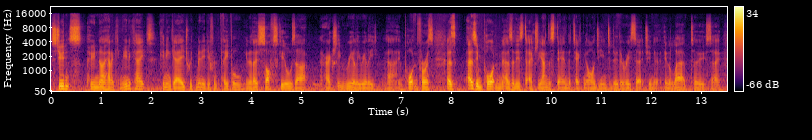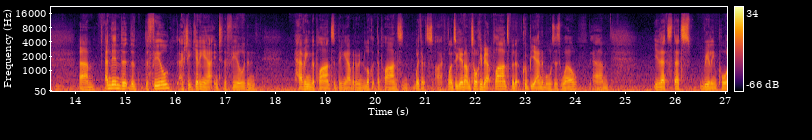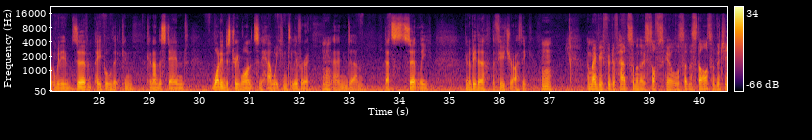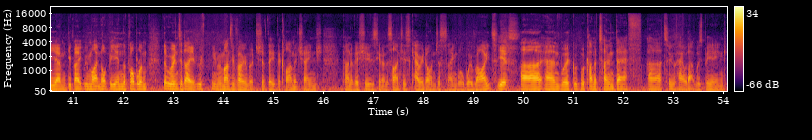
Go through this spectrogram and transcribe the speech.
students who know how to communicate can engage with many different people. You know, those soft skills are, are actually really, really uh, important for us. As as important as it is to actually understand the technology and to do the research in a, in a lab too. So, um, and then the, the the field, actually getting out into the field and having the plants and being able to look at the plants and whether it's once again I'm talking about plants, but it could be animals as well. Um, you know, that's that's really important. We need observant people that can can understand what industry wants and how we can deliver it, and um, that's certainly going to be the, the future, I think. And maybe if we'd have had some of those soft skills at the start of the GM debate, we might not be in the problem that we're in today. It you know, reminds me very much of the, the climate change kind of issues. You know, the scientists carried on just saying, well, we're right. Yes. Uh, and we're, we're kind of tone deaf uh, to how that was being,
